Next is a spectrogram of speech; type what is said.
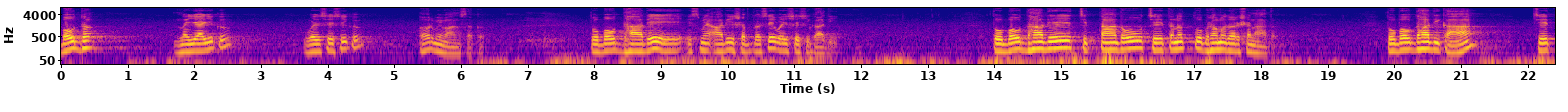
बौद्ध, नैयायिक, वैशेषिक और मीमांसक। तो बौद्धादे, इसमें आदि शब्द से वैशेषिक आदि। तो बौद्धादे चित्तादो चेतनत्व भ्रम दर्शनात् तो बौद्धादि का चेत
